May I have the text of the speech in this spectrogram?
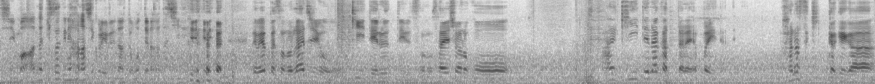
し、まあ、あんな気さくに話してくれるなんて思ってなかったし。でもやっぱりそのラジオを聞いてるっていうその最初のこうあれ聞いてなかったらやっぱり話すきっかけが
